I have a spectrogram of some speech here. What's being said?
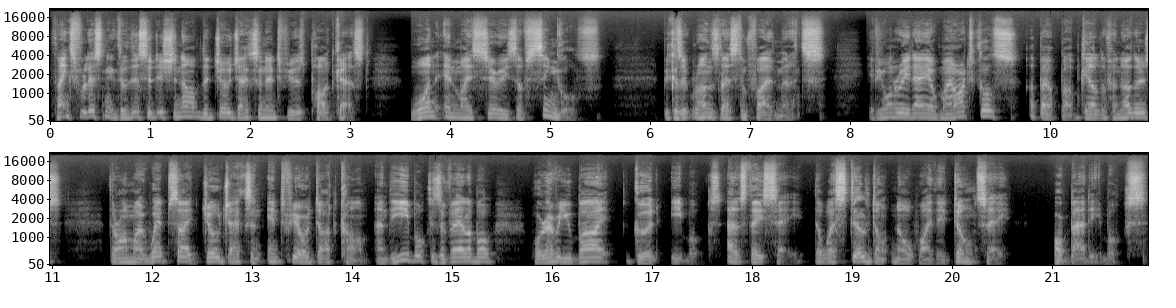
Thanks for listening to this edition of the Joe Jackson Interviews podcast one in my series of singles, because it runs less than five minutes. If you want to read any of my articles about Bob Geldof and others, they're on my website, joejacksoninterviewer.com, and the ebook is available wherever you buy good ebooks, as they say, though I still don't know why they don't say, or bad ebooks.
